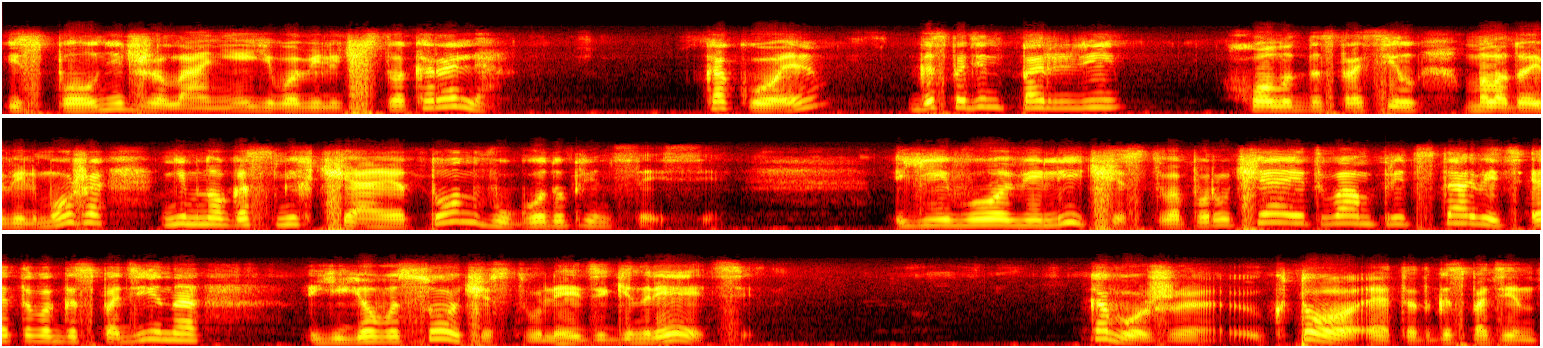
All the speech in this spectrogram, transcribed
исполнить желание его величества короля?" "Какое, господин Парри?" холодно спросил молодой вельможа, немного смягчая тон в угоду принцессе. Его величество поручает вам представить этого господина ее высочеству, леди Генриетте. Кого же? Кто этот господин?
